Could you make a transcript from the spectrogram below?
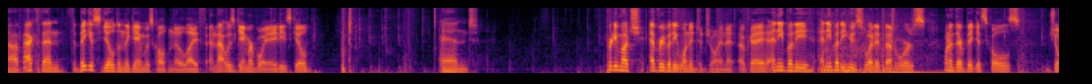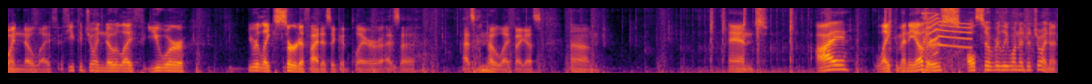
uh, back then, the biggest guild in the game was called No Life, and that was Gamerboy 80's guild. And pretty much everybody wanted to join it, okay? Anybody anybody who sweated Bed Wars, one of their biggest goals, join No Life. If you could join No Life, you were you were like certified as a good player as a as a No Life, I guess. Um, and I, like many others, also really wanted to join it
